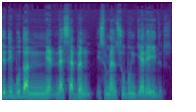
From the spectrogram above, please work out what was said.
Dedi bu da ne, nesebin, ismi mensubun gereğidir.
